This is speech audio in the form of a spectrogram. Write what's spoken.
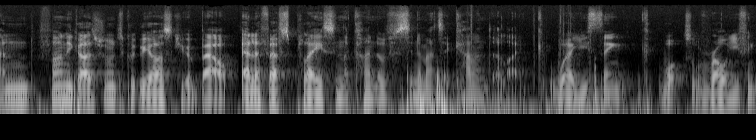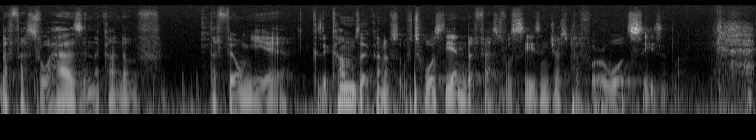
And finally, guys, I just wanted to quickly ask you about LFF's place in the kind of cinematic calendar, like where you think, what sort of role you think the festival has in the kind of the film year, because it comes at kind of sort of towards the end of festival season, just before awards season. Like,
